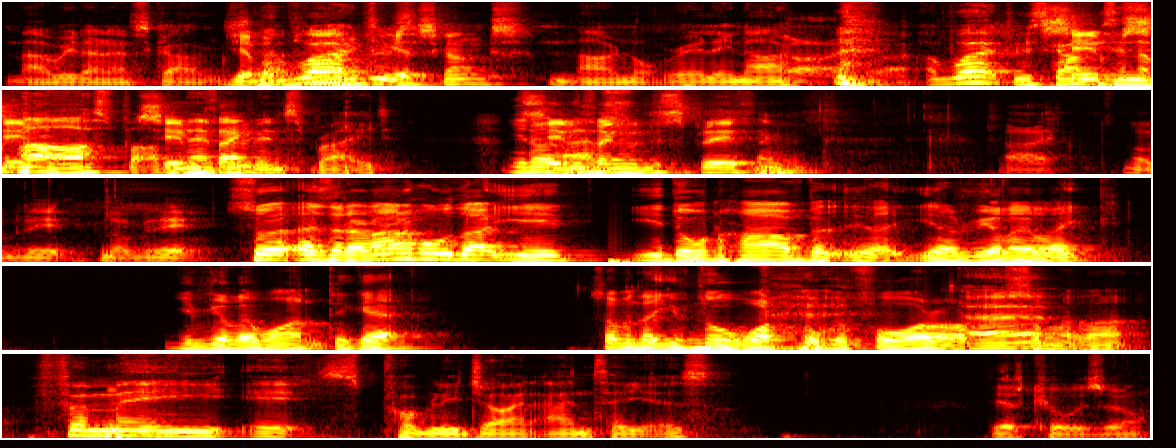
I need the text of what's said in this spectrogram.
No, we don't have skunks. Do you have a I've plan worked to with- get skunks? No, not really. No, Aye, aye. I've worked with skunks Same- in the same- past, but I've never thing. been sprayed. You know. Same I thing mean? with the spray thing. Mm. Aye, it's not great, not great. So, is there an animal that you you don't have but that you're really like, you really want to get? Something that you've no worked with before or Uh, something like that. For me, it's probably giant anteaters. They're cool as well.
